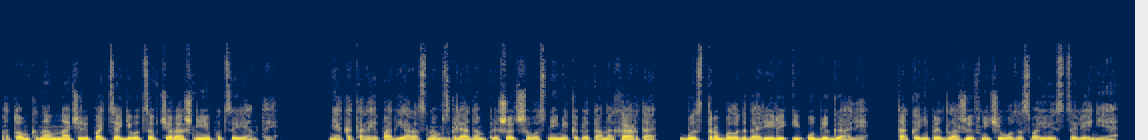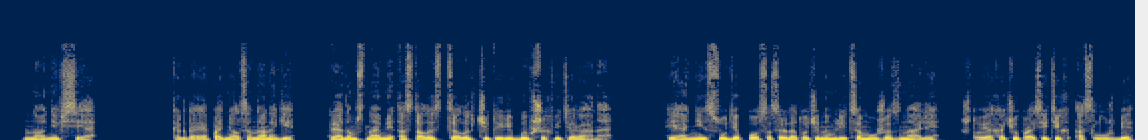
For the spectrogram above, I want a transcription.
Потом к нам начали подтягиваться вчерашние пациенты. Некоторые под яростным взглядом пришедшего с ними капитана Харта быстро благодарили и убегали, так и не предложив ничего за свое исцеление. Но не все. Когда я поднялся на ноги, рядом с нами осталось целых четыре бывших ветерана и они, судя по сосредоточенным лицам, уже знали, что я хочу просить их о службе,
